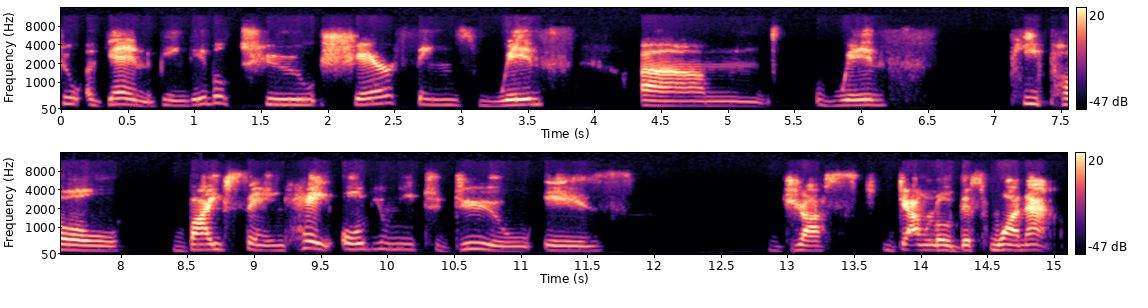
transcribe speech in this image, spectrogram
to again being able to share things with um, with people by saying, hey, all you need to do is just download this one app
